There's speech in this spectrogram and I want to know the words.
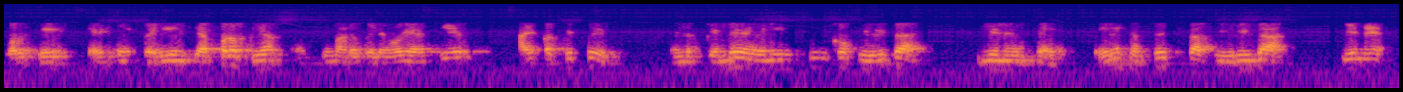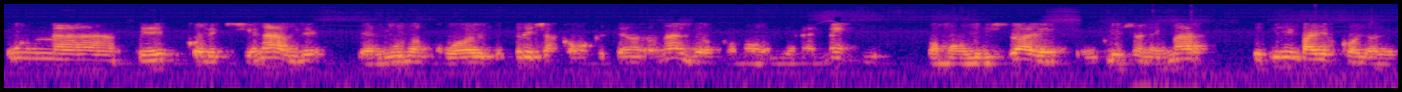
porque es experiencia propia, encima de lo que les voy a decir, hay paquetes en los que en vez de venir cinco figuritas, vienen seis. En esa sexta figurita tiene una que es coleccionable de algunos jugadores estrellas como Cristiano Ronaldo, como Lionel Messi, como Suárez, incluso Neymar, que tienen varios colores.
